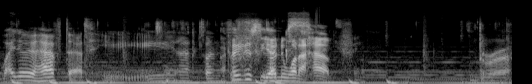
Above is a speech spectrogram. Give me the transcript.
Why do you have that? You, you're not going I think it's the only one I have. anything. Bruh.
